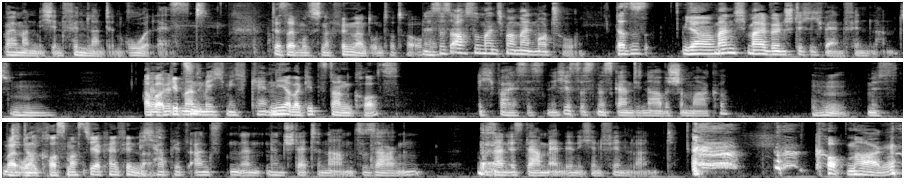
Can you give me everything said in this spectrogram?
weil man mich in Finnland in Ruhe lässt. Deshalb muss ich nach Finnland untertauchen. Das ist auch so manchmal mein Motto. Das ist, ja. Manchmal wünschte ich, ich wäre in Finnland. aber da wird man ein- mich nicht kennen. Nee, aber gibt's da einen Koss? Ich weiß es nicht. Es ist eine skandinavische Marke. Müssten Mhm. Weil die ohne doch. Koss machst du ja kein Finnland. Ich habe jetzt Angst, einen, einen Städtenamen zu sagen. Und dann ist der am Ende nicht in Finnland. Kopenhagen.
